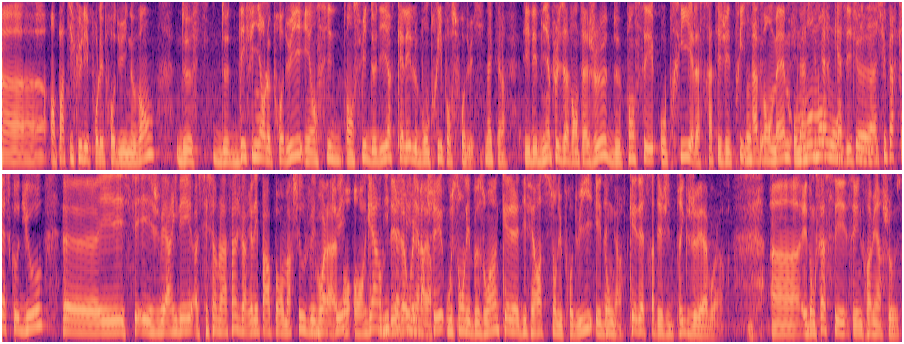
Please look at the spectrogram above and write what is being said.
euh, en particulier pour les produits innovants, de, définir le produit et ensuite, ensuite de dire quel est le bon prix pour ce produit. D'accord. Il est bien plus avantageux de penser au prix, à la stratégie de prix Donc, avant même, Je au moment où on casque, définit. un super casque audio euh, et, et je vais arriver, c'est seulement à la fin, je vais regarder par rapport au marché où je vais me Voilà, situer. on, on regarde ça, déjà c'est où est le marché, où sont les besoins, quelle est la différenciation du produit et donc quelle est la stratégie de prix que je vais avoir. Euh, et donc ça, c'est une première chose.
